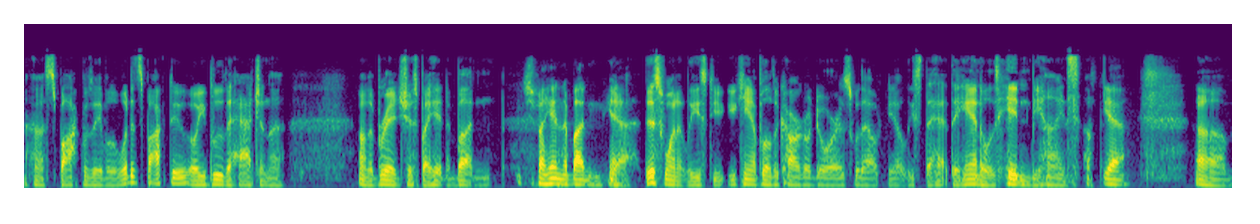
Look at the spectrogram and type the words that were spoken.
uh, Spock was able to. What did Spock do? Oh, he blew the hatch in the on the bridge just by hitting a button. Just by hitting the button. Yeah. Yeah. This one at least you, you can't blow the cargo doors without you know at least the ha- the handle is hidden behind something. Yeah. Um,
